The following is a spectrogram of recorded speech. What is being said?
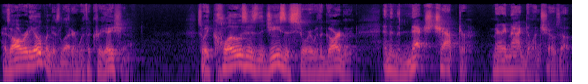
has already opened his letter with a creation. So he closes the Jesus story with a garden. And in the next chapter, Mary Magdalene shows up.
